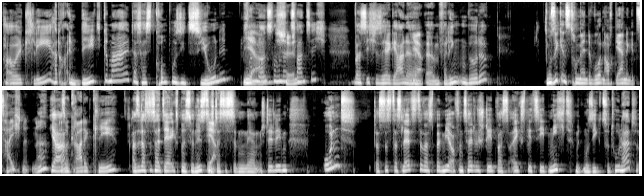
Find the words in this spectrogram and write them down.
Paul Klee hat auch ein Bild gemalt, das heißt Kompositionen von Ja, 1920, was ich sehr gerne Ja. ähm, verlinken würde. Musikinstrumente wurden auch gerne gezeichnet, ne? Ja. Also gerade Klee. Also das ist halt sehr expressionistisch, Ja. das ist mehr ein Stillleben. Und das ist das Letzte, was bei mir auf dem Zettel steht, was explizit nicht mit Musik zu tun hat,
